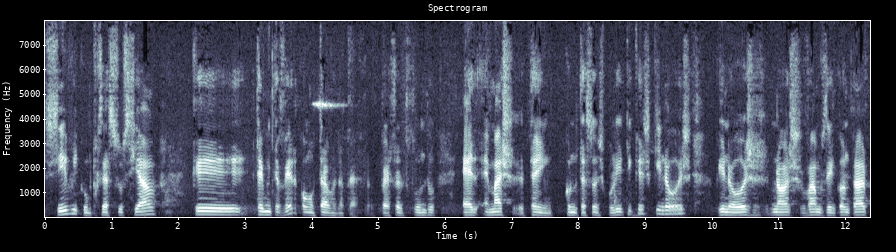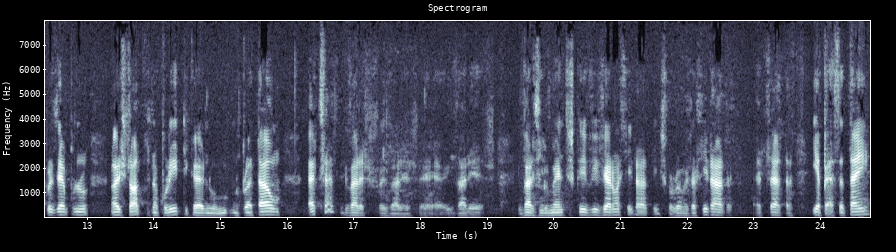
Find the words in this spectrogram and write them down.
cívico, um processo social que tem muito a ver com o trama da peça. A peça, de fundo, é, é mais, tem conotações políticas que ainda hoje, que ainda hoje nós vamos encontrar, por exemplo, no, no Aristóteles, na política, no, no Platão, etc. Várias, várias, eh, várias vários elementos que viveram a cidade os problemas da cidade, etc. E a peça tem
